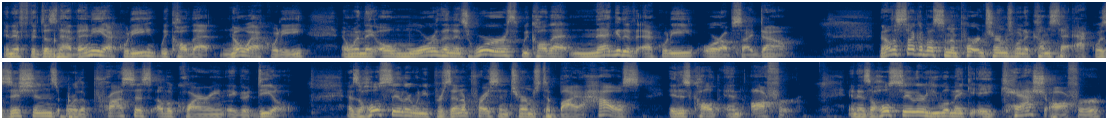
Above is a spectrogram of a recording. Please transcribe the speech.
And if it doesn't have any equity, we call that no equity. And when they owe more than it's worth, we call that negative equity or upside down. Now let's talk about some important terms when it comes to acquisitions or the process of acquiring a good deal. As a wholesaler, when you present a price in terms to buy a house, it is called an offer. And as a wholesaler, you will make a cash offer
